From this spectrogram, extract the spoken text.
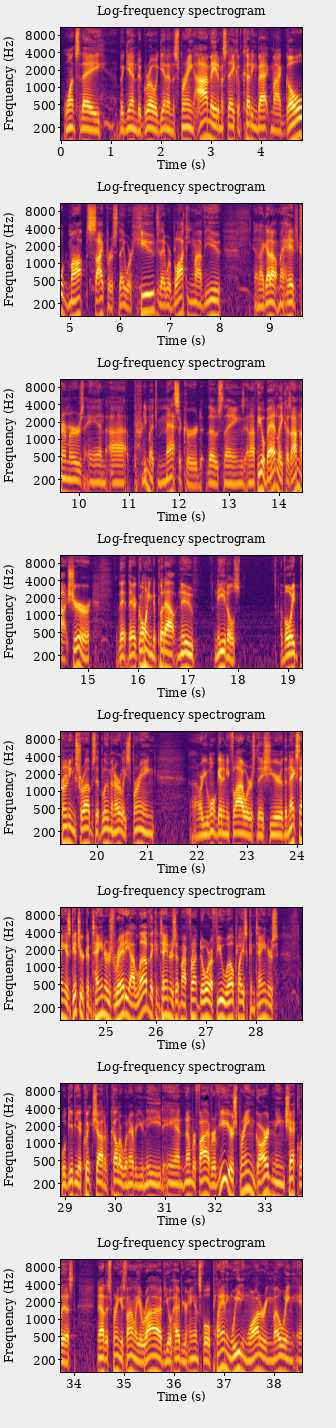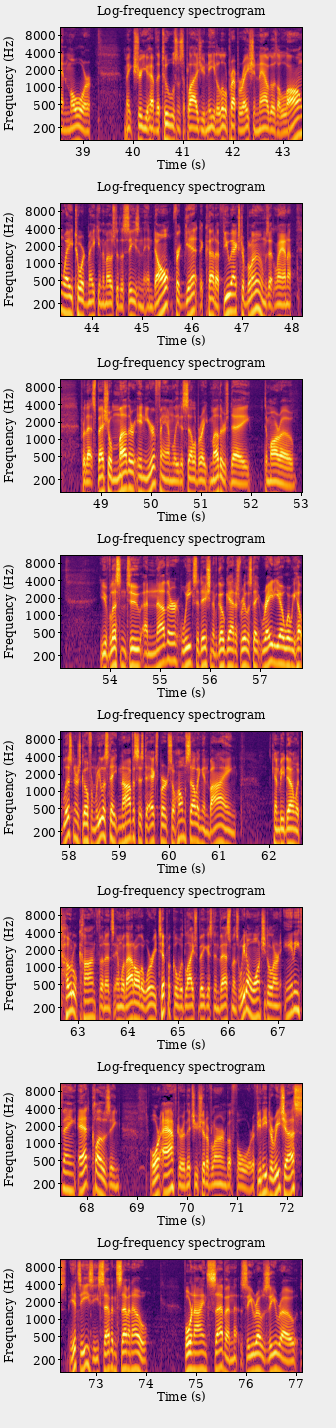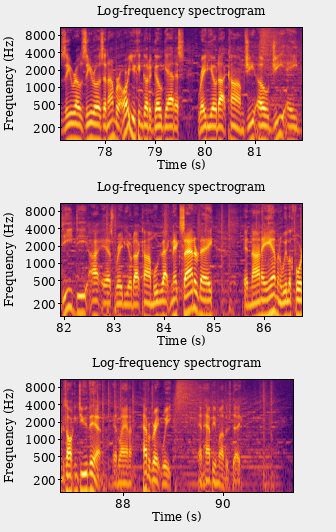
once they begin to grow again in the spring. I made a mistake of cutting back my gold mop cypress. They were huge, they were blocking my view and I got out my hedge trimmers and I pretty much massacred those things. And I feel badly because I'm not sure that they're going to put out new needles. Avoid pruning shrubs that bloom in early spring. Uh, or you won't get any flowers this year. The next thing is get your containers ready. I love the containers at my front door. A few well placed containers will give you a quick shot of color whenever you need. And number five, review your spring gardening checklist. Now that spring has finally arrived, you'll have your hands full planting, weeding, watering, mowing, and more. Make sure you have the tools and supplies you need. A little preparation now goes a long way toward making the most of the season. And don't forget to cut a few extra blooms, Atlanta, for that special mother in your family to celebrate Mother's Day tomorrow. You've listened to another week's edition of Go Gaddis Real Estate Radio, where we help listeners go from real estate novices to experts so home selling and buying can be done with total confidence and without all the worry typical with life's biggest investments. We don't want you to learn anything at closing or after that you should have learned before. If you need to reach us, it's easy 770 497 0000 is a number, or you can go to gogaddisradio.com, G O G A D D I S radio.com. We'll be back next Saturday at 9 a.m., and we look forward to talking to you then, Atlanta. Have a great week, and happy Mother's Day.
